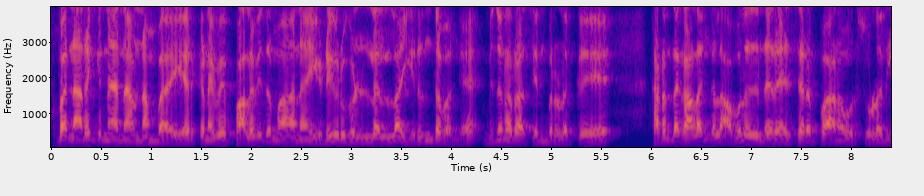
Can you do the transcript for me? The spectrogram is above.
அப்போ நரைக்கு நம்ம ஏற்கனவே பலவிதமான இடையூறுகள்லாம் இருந்தவங்க மிதுன ராசி என்பவர்களுக்கு கடந்த காலங்கள் அவ்வளவு நிற சிறப்பான ஒரு சூழல்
